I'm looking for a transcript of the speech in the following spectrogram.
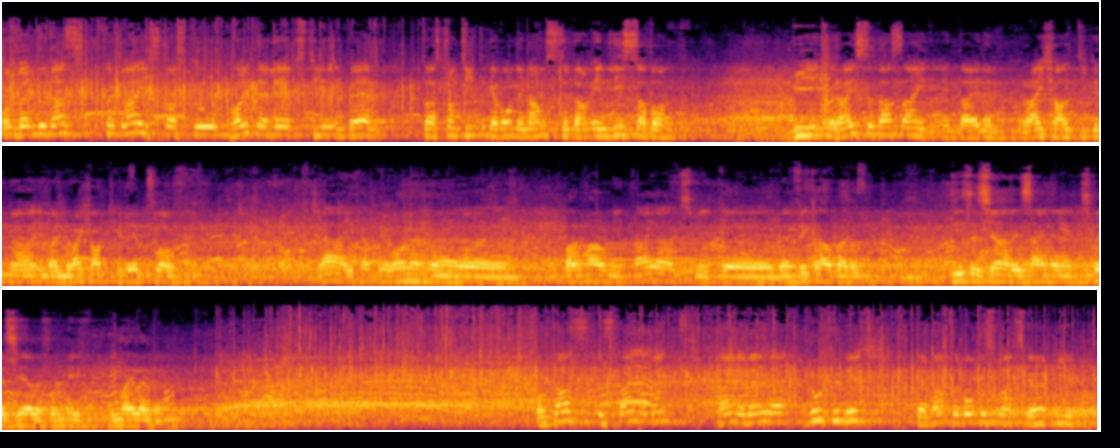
Und wenn du das vergleichst, was du heute erlebst hier in Bern, du hast schon Titel gewonnen in Amsterdam, in Lissabon. Wie reißt du das ein in, deiner reichhaltigen, äh, in deinem reichhaltigen Lebenslauf? Ja, ich habe gewonnen äh, paar Mal mit Ajax, mit äh, Benfica, aber dieses Jahr ist eine spezielle für mich in meinem Leben. Und das ist dein Moment, deine Welle, nur für dich. Der ganze Bundesplatz gehört dir.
